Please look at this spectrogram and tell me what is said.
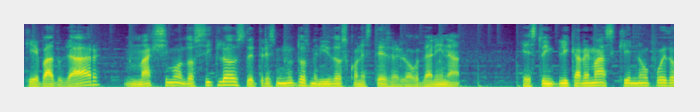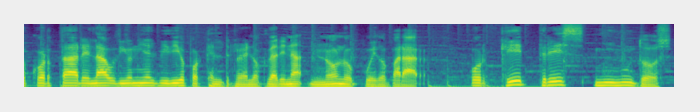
que va a durar máximo dos ciclos de tres minutos medidos con este reloj de arena. Esto implica además que no puedo cortar el audio ni el vídeo porque el reloj de arena no lo puedo parar. ¿Por qué tres minutos?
